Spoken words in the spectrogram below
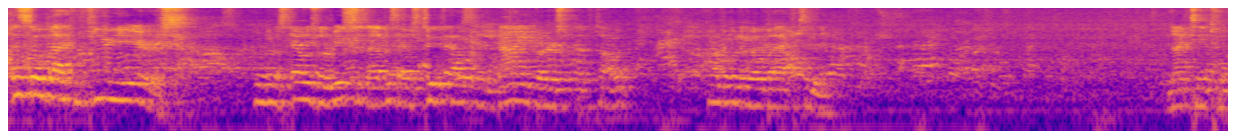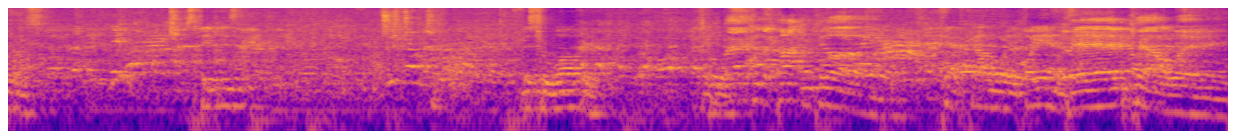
Let's go back a few years. We're going to, that was the recent uh, of us, that was 2009 version of Talk. Now we're going to go back to 1920s. Speak easy, Mr. Walker. Go back to the Cotton Club. Cab Calloway, oh, Boyanz. Cab Calloway.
